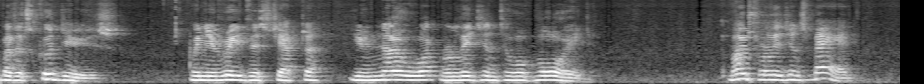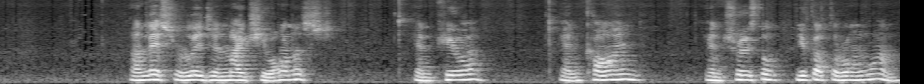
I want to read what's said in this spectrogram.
but it's good news. When you read this chapter, you know what religion to avoid. Most religion's bad. Unless religion makes you honest and pure and kind and truthful, you've got the wrong one.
